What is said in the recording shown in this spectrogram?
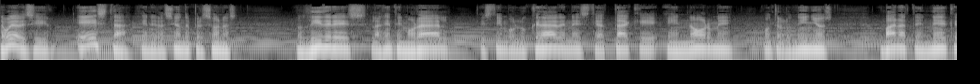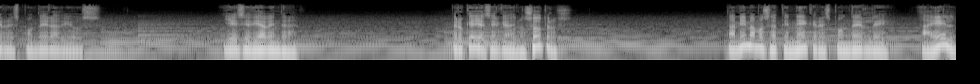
Le voy a decir, esta generación de personas, los líderes, la gente inmoral que está involucrada en este ataque enorme contra los niños, van a tener que responder a Dios y ese día vendrá. Pero ¿qué hay acerca de nosotros? También vamos a tener que responderle a Él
